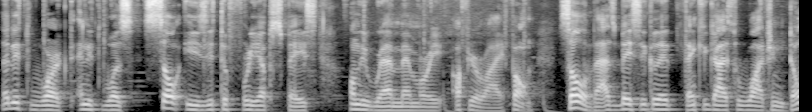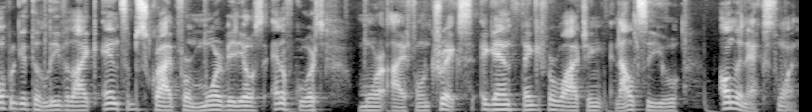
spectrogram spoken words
that it worked and it was so easy to free up space on the RAM memory of your iPhone. So that's basically it. Thank you guys for watching. Don't forget to leave a like and subscribe for more videos and of course more iPhone tricks. Again, thank you for watching and I'll see you on the next one.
